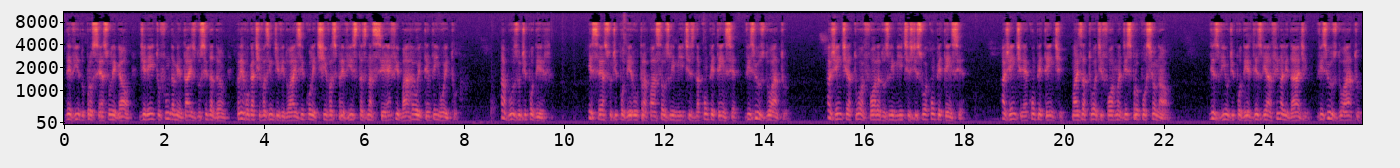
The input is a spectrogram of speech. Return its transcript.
devido processo legal, direito fundamentais do cidadão, prerrogativas individuais e coletivas previstas na CF/88. Abuso de poder. Excesso de poder ultrapassa os limites da competência, vícios do ato. Agente atua fora dos limites de sua competência. Agente é competente, mas atua de forma desproporcional desvio de poder desvia a finalidade, vícios do ato,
